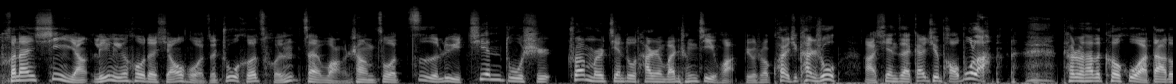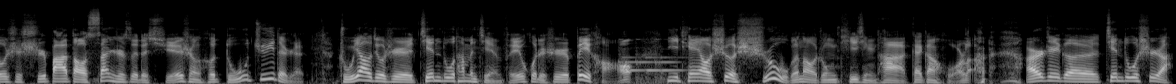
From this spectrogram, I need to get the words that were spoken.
河南信阳零零后的小伙子朱和存在网上做自律监督师，专门监督他人完成计划。比如说，快去看书啊，现在该去跑步了。他说他的客户啊，大都是十八到三十岁的学生和独居的人，主要就是监督他们减肥或者是备考，一天要设十五个闹钟提醒他该干活了。而这个监督师啊。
